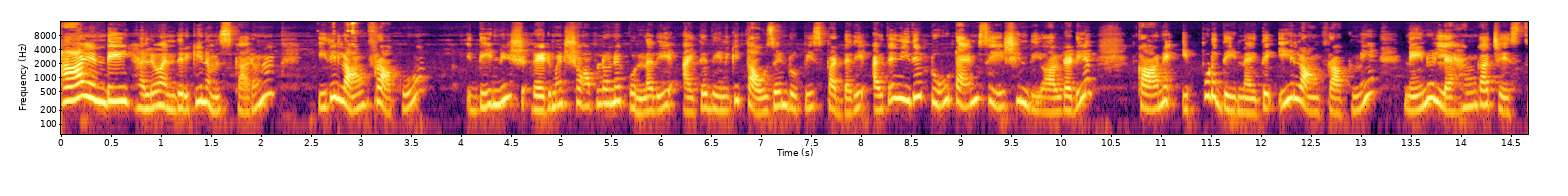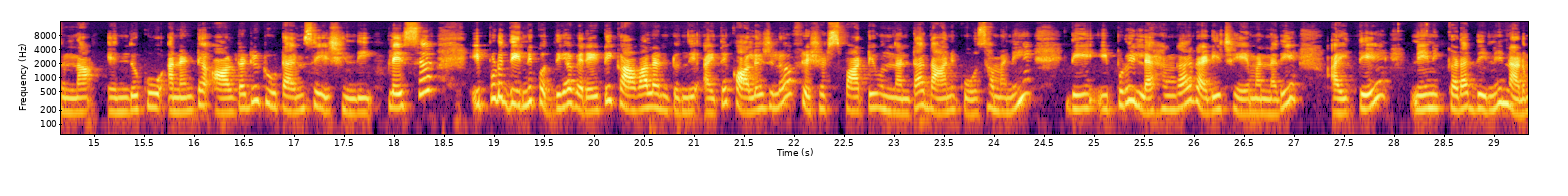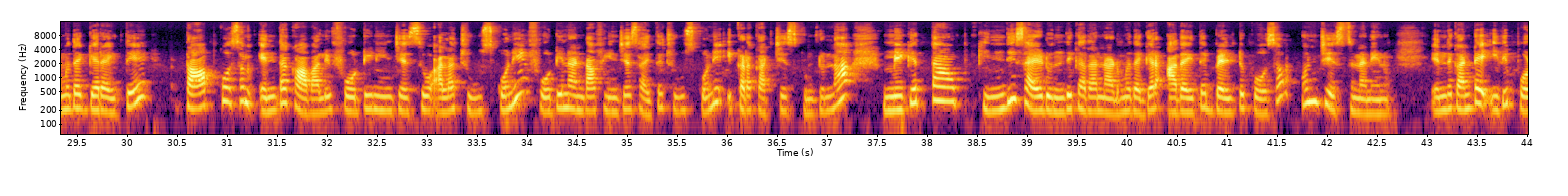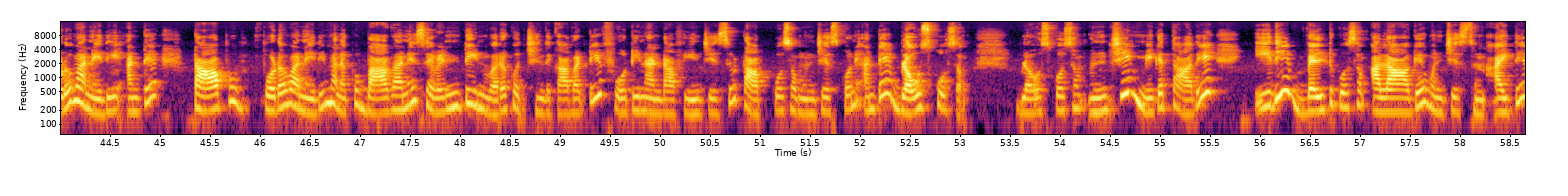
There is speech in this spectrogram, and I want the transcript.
Hi అండి. Hello అందరికీ నమస్కారం. ఇది లాంగ్ ఫ్రాకు. దీన్ని రెడీమేడ్ షాప్లోనే కొన్నది. అయితే దీనికి థౌజండ్ రూపీస్ పడ్డది. అయితే ఇది టూ టైమ్స్ వేసింది ఆల్రెడీ. కానీ ఇప్పుడు దీన్ని అయితే ఈ లాంగ్ ఫ్రాక్ని నేను లెహంగా చేస్తున్నా. ఎందుకు అనంటే ఆల్రెడీ టూ టైమ్స్ వేసింది. ప్లస్ ఇప్పుడు దీన్ని కొద్దిగా వెరైటీ కావాలంటుంది. అయితే కాలేజీలో ఫ్రెషర్స్ పార్టీ ఉందంట దానికోసమని దీ ఇప్పుడు లెహంగా రెడీ చేయమన్నది. అయితే నేను ఇక్కడ దీన్ని నడుము దగ్గర అయితే టాప్ కోసం ఎంత కావాలి? ఫోర్టీన్ ఇంచెస్ అలా చూసుకొని ఫోర్టీన్ అండ్ హాఫ్ ఇంచెస్ అయితే చూసుకొని ఇక్కడ కట్ చేసుకుంటున్నా. మిగతా కింది సైడ్ ఉంది కదా నడుము దగ్గర అదైతే బెల్ట్ కోసం ఉంచేస్తున్నా నేను. ఎందుకంటే ఇది పొడవు అనేది అంటే టాప్ పొడవు అనేది మనకు బాగానే సెవెంటీన్ వరకు వచ్చింది కాబట్టి fourteen and half inches top కోసం ఉంచేసుకొని అంటే బ్లౌజ్ కోసం బ్లౌజ్ కోసం ఉంచి మిగతాది ఇది బెల్ట్ కోసం అలాగే ఉంచేస్తున్నా. అయితే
